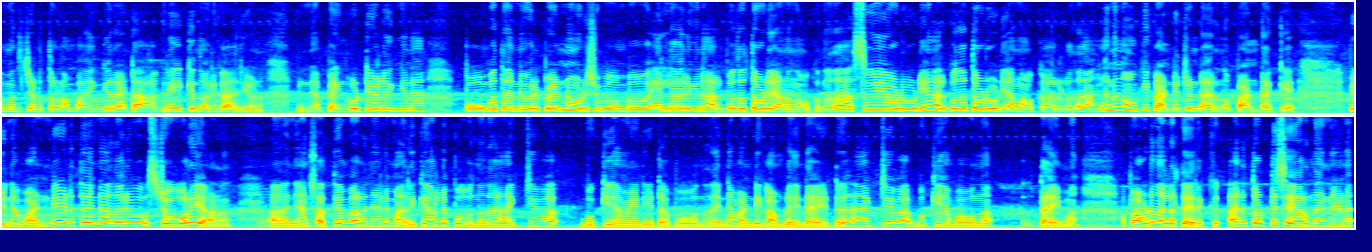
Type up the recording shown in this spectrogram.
സംബന്ധിച്ചിടത്തോളം ഭയങ്കരമായിട്ട് ആഗ്രഹിക്കുന്ന ഒരു കാര്യമാണ്. പിന്നെ പെൺകുട്ടികൾ ഇങ്ങനെ പോകുമ്പോൾ തന്നെ ഒരു പെണ്ണ് ഓടിച്ചു പോകുമ്പോൾ എല്ലാവരും ഇങ്ങനെ അത്ഭുതത്തോടെയാണ് നോക്കുന്നത്. അസൂയയോടുകൂടിയും അത്ഭുതത്തോടുകൂടിയാണ് നോക്കാറുള്ളത്. അങ്ങനെ നോക്കി കണ്ടിട്ടുണ്ടായിരുന്നു പണ്ടൊക്കെ. പിന്നെ വണ്ടി എടുത്തതിന്റെ അതൊരു സ്റ്റോറിയാണ്. ഞാൻ സത്യം പറഞ്ഞാൽ മരക്കാറിൽ പോകുന്നത് ആക്റ്റീവ ബുക്ക് ചെയ്യാൻ വേണ്ടിയിട്ടാണ് പോകുന്നത്. എന്റെ വണ്ടി കംപ്ലൈന്റ് ആയിട്ട് ആക്റ്റീവ ബുക്ക് ചെയ്യാൻ പോകുന്ന ടൈം. അപ്പോൾ അവിടെ നല്ല തിരക്ക്. അതിന് തൊട്ട് ചേർന്ന് തന്നെയാണ്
